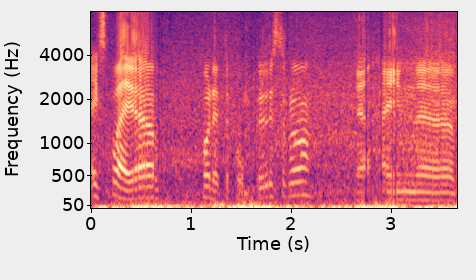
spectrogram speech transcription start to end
Jeg sprayer på dette pumpehuset, da. En eh,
